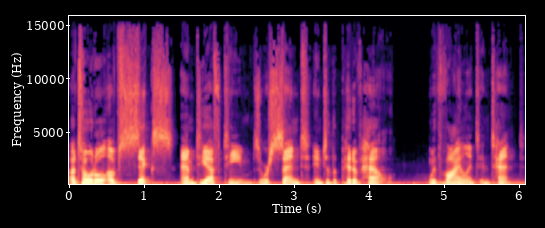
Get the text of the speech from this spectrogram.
A total of six MTF teams were sent into the pit of hell with violent intent.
